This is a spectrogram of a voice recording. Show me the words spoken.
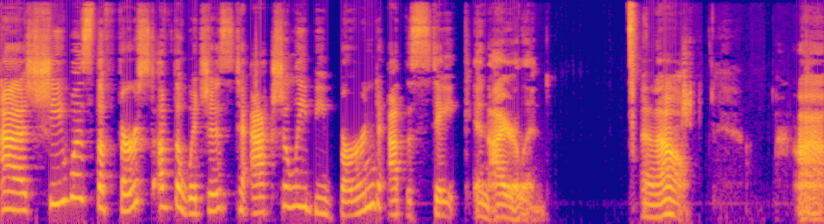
Uh, she was the first of the witches to actually be burned at the stake in Ireland. I know. Uh,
